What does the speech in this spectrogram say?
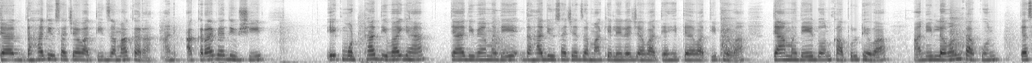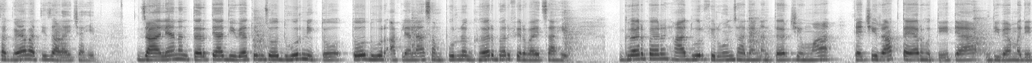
त्या दहा दिवसाच्या वाती जमा करा. आणि अकराव्या दिवशी एक मोठा दिवा घ्या. त्या दिव्यामध्ये दहा दिवसाच्या जमा केलेल्या ज्या वाती आहेत त्या वाती ठेवा. त्यामध्ये दोन कापूर ठेवा आणि लवंग टाकून त्या सगळ्या वाती जाळायच्या आहेत. जाळल्यानंतर त्या दिव्यातून जो धूर निघतो तो धूर आपल्याला संपूर्ण घरभर फिरवायचा आहे. घरभर हा धूर फिरवून झाल्यानंतर जेव्हा त्याची राख तयार होते त्या दिव्यामध्ये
